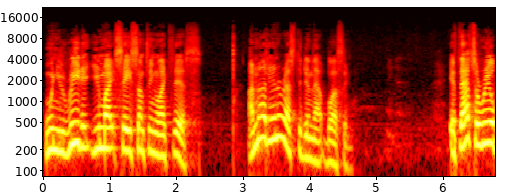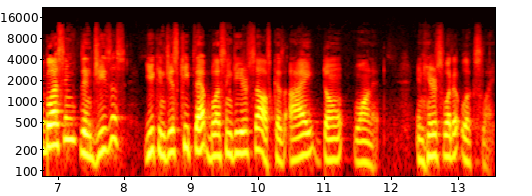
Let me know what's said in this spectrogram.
When you read it, you might say something like this I'm not interested in that blessing. If that's a real blessing, then Jesus, you can just keep that blessing to yourself because I don't want it. And here's what it looks like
